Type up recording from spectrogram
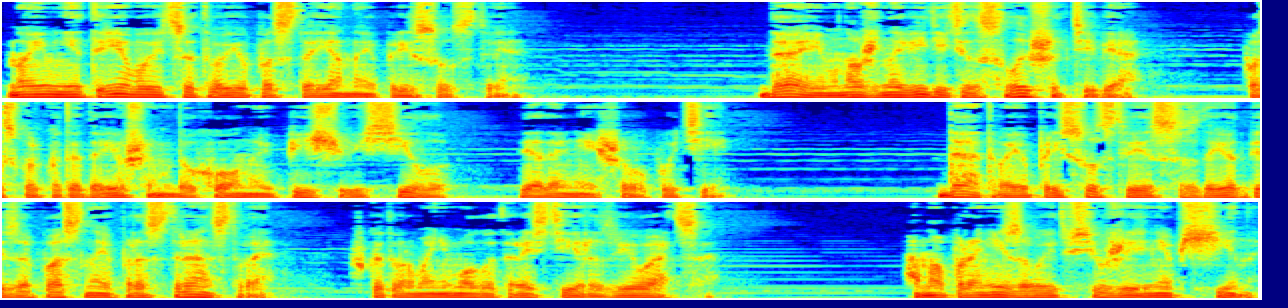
но им не требуется твое постоянное присутствие. Да, им нужно видеть и слышать тебя, поскольку ты даешь им духовную пищу и силу для дальнейшего пути. Да, твое присутствие создает безопасное пространство – котором они могут расти и развиваться. Оно пронизывает всю жизнь общины.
